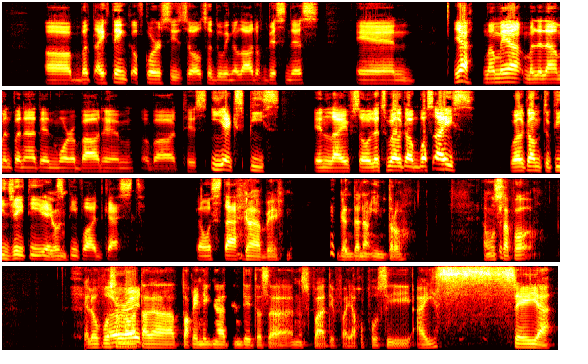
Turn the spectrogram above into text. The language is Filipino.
uh, but I think of course he's also doing a lot of business and yeah, mamaya malalaman pa natin more about him, about his EXPs in life. So let's welcome Boss Ice. Welcome to PJT EXP Podcast. Kamusta? Grabe. Ganda ng intro. Kamusta po? Hello po sa Alright. mga taga-pakinig natin dito sa ano, Spotify. Ako po si Isaiah.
